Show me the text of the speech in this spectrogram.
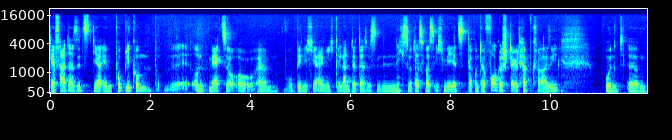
der Vater sitzt ja im Publikum und merkt so, oh, ähm, wo bin ich hier eigentlich gelandet? Das ist nicht so das, was ich mir jetzt darunter vorgestellt habe, quasi. Und ähm,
